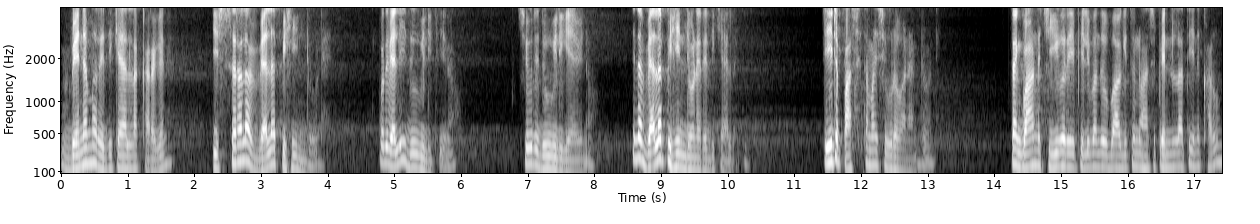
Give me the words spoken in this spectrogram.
වෙනම රෙදි කෑල්ලක් කරගෙන ඉස්සරල වැල පිහින්ඩෝනෑ. පොද වැලි දූවිලි තියෙනවා. සිවුරි දූවිලි ගෑවෙනවා. ඉද වැල පිහින්ඩෝන රෙදි කෑල්ල. ඊට පස්සෙ තමයි සිවුර වනන්ඩෝනි. තැන් බාන්න චීවරයේ පිළිබඳව භාගිතුන් වහස පෙන්නලා තියෙන කරුණ.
